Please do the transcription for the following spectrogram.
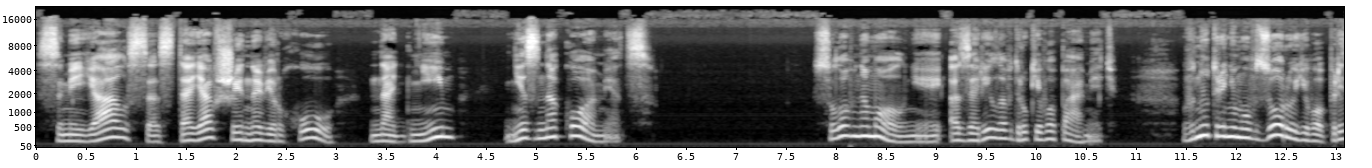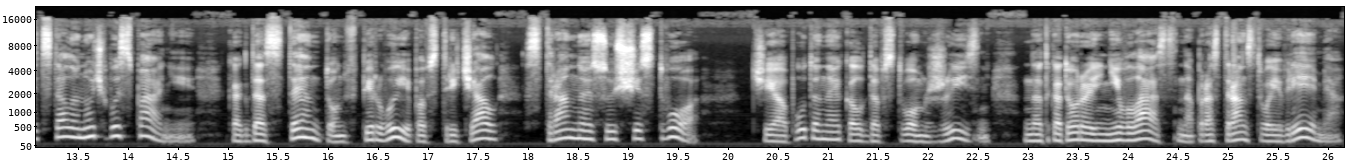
Смеялся стоявший наверху, над ним — незнакомец. Словно молнией озарила вдруг его память. Внутреннему взору его предстала ночь в Испании, когда Стентон впервые повстречал странное существо, чья опутанная колдовством жизнь, над которой не властно пространство и время,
